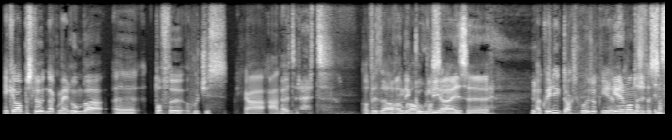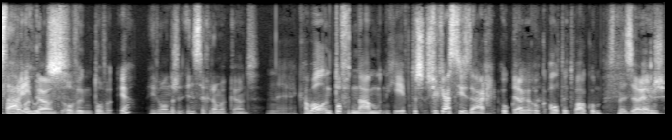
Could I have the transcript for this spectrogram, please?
Ik heb al besloten dat ik met Roomba eh, toffe hoedjes ga aan. Uiteraard. Of is dat van ook die al googly eyes. eh Maar ik weet niet, ik dacht gewoon zo een keer een toffe een safari Instagram-account. hoed of een toffe... Ja? even anders een Instagram-account. Nee, ik ga wel een toffe naam moeten geven. Dus suggesties daar ook, Ja. eh, ook altijd welkom. Dat is mijn zuiger.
